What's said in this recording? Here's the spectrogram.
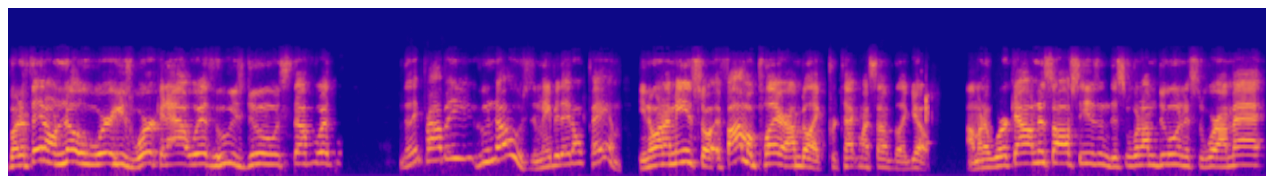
But if they don't know where he's working out with, who he's doing stuff with, they probably who knows? And maybe they don't pay him. You know what I mean? So if I'm a player, I'm be like protect myself, be like, yo, I'm gonna work out in this offseason. This is what I'm doing, this is where I'm at.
